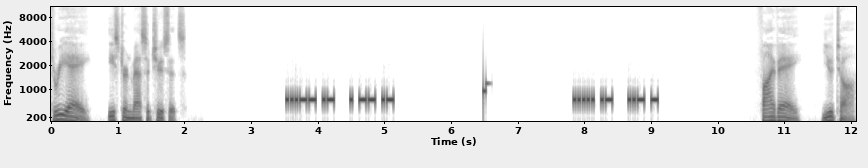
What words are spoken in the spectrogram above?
3A, Eastern Massachusetts. Five A, Utah.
